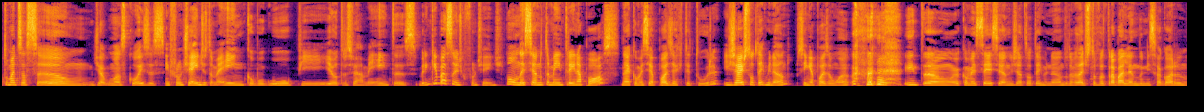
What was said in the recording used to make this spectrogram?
Automatização de algumas coisas em front-end também, como o Goop e outras ferramentas. Brinquei bastante com front-end. Bom, nesse ano também entrei na pós, né? Comecei a pós de arquitetura e já estou terminando. Sim, após um ano. então, eu comecei esse ano e já estou terminando. Na verdade, estou trabalhando nisso agora, no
